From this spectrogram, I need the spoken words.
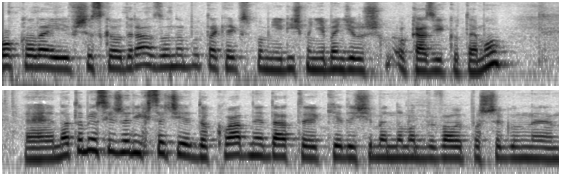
po kolei wszystko od razu, no bo tak jak wspomnieliśmy, nie będzie już okazji ku temu. E, natomiast jeżeli chcecie dokładne daty, kiedy się będą odbywały poszczególne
